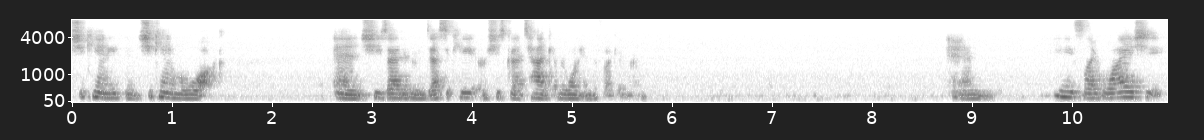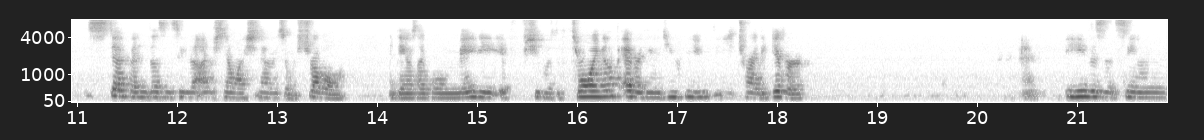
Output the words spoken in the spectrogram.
she can't even she can't even walk. And she's either going to desiccate or she's going to attack everyone in the fucking room. And he's like, why is she? Stefan doesn't seem to understand why she's having so much trouble. And Daniel's like, well, maybe if she was throwing up everything that you, you, you tried to give her. And he doesn't seem.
